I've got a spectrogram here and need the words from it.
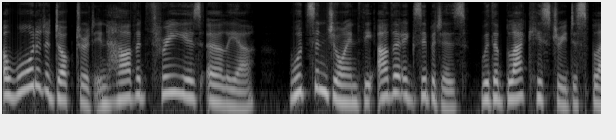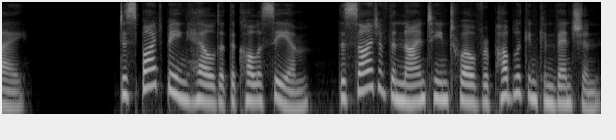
Awarded a doctorate in Harvard three years earlier, Woodson joined the other exhibitors with a Black History display. Despite being held at the Coliseum, the site of the 1912 Republican Convention,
